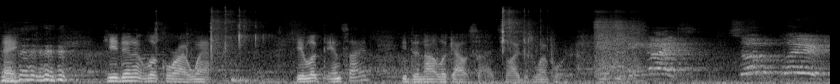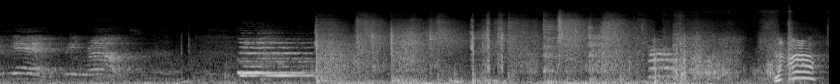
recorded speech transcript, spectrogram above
Hey, he didn't look where I went. He looked inside. He did not look outside, so I just went for it. Hey guys, sub a player if you can between rounds. Nuh-uh. Ah,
